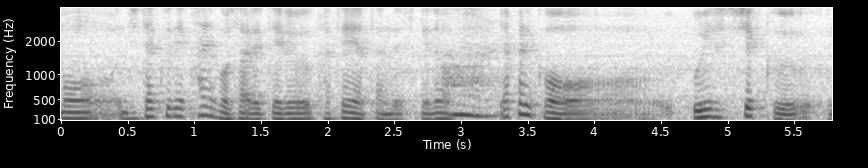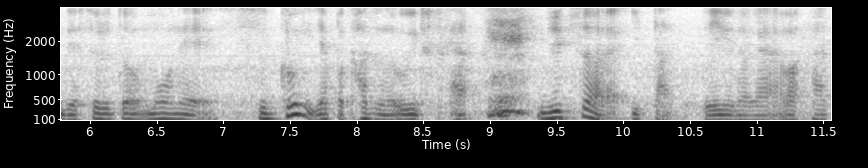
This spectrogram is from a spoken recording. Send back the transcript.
もう自宅で介護されている家庭やったんですけど、はい。やっぱりこうウイルスチェックでするともうねすごいやっぱ数のウイルスが実はいたっていうのが分かっ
